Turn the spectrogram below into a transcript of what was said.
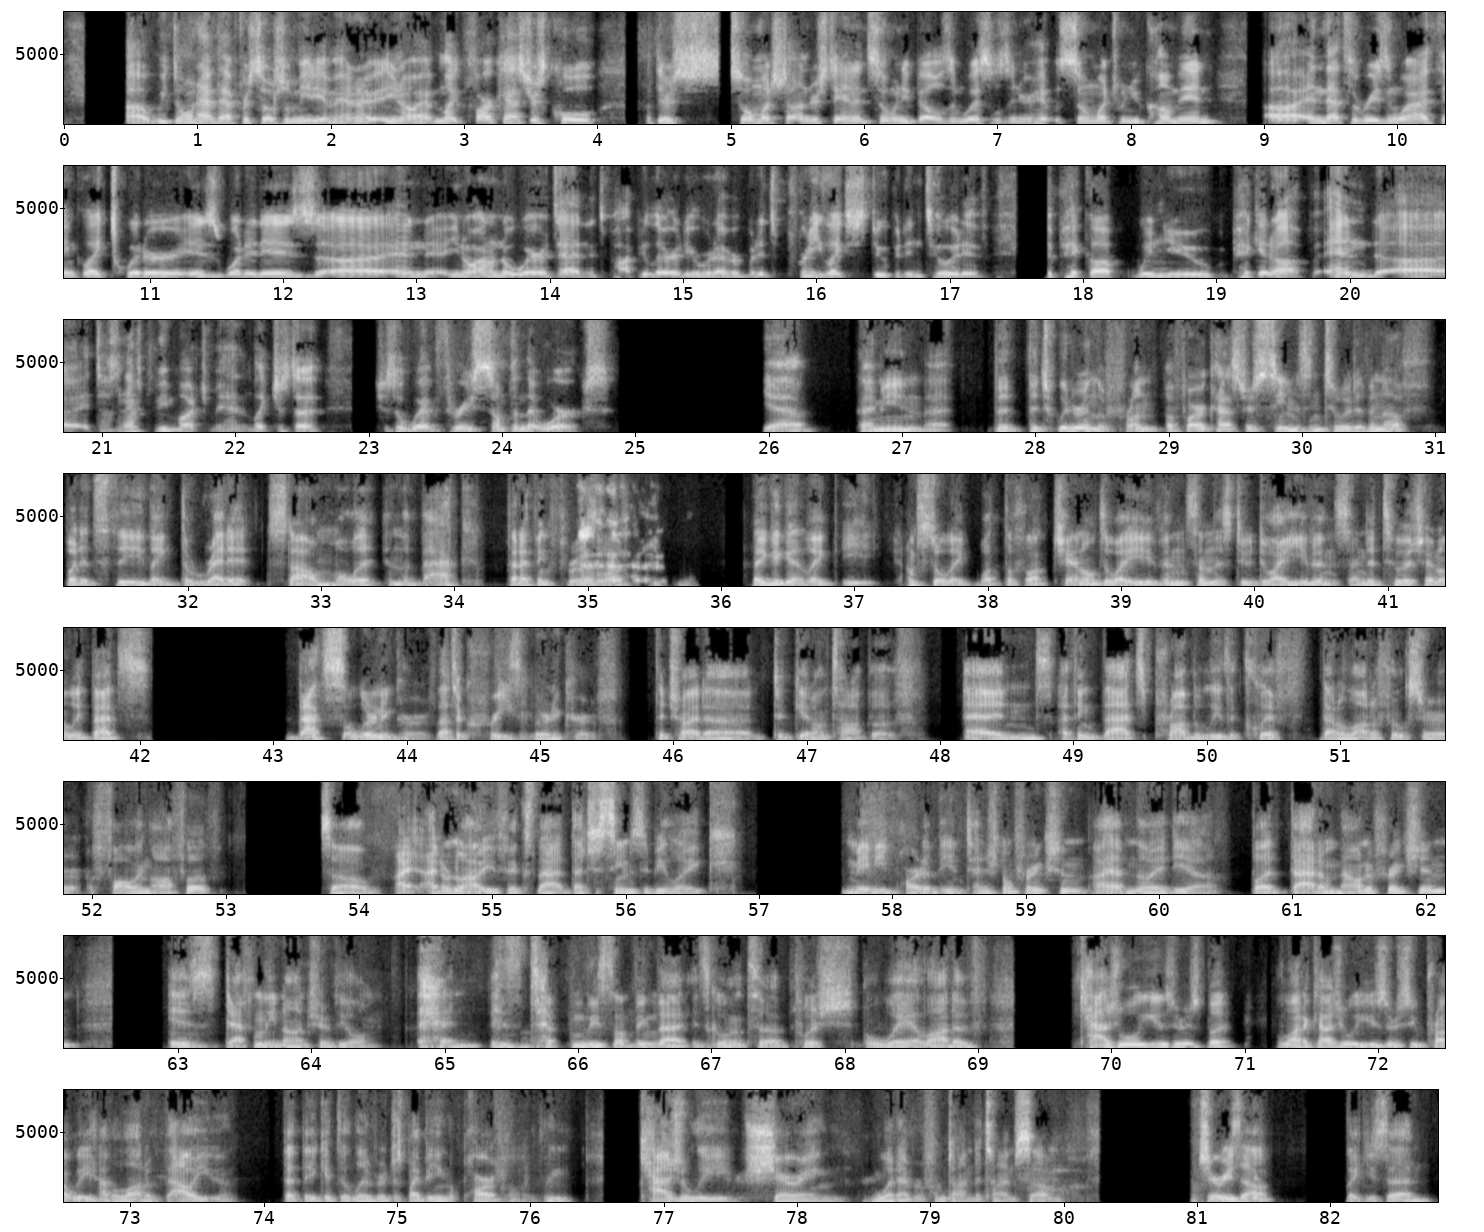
uh, we don't have that for social media man. I, you know i'm like farcaster's cool but there's so much to understand and so many bells and whistles and you're hit with so much when you come in. Uh, and that's the reason why i think like twitter is what it is uh, and you know i don't know where it's at and its popularity or whatever but it's pretty like stupid intuitive to pick up when you pick it up. And uh it doesn't have to be much man. Like just a just a web 3 something that works. Yeah. I mean uh, the the twitter in the front of farcaster seems intuitive enough but it's the like the reddit style mullet in the back that i think throws a lot of people. Like again like i'm still like what the fuck channel do i even send this to? Do i even send it to a channel? Like that's that's a learning curve. That's a crazy learning curve to try to to get on top of. And I think that's probably the cliff that a lot of folks are, are falling off of. So I, I don't know how you fix that. That just seems to be like maybe part of the intentional friction. I have no idea. But that amount of friction is definitely non trivial and is definitely something that is going to push away a lot of casual users, but a lot of casual users who probably have a lot of value that they could deliver just by being a part of and casually sharing whatever from time to time. So jury's out, like you said.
